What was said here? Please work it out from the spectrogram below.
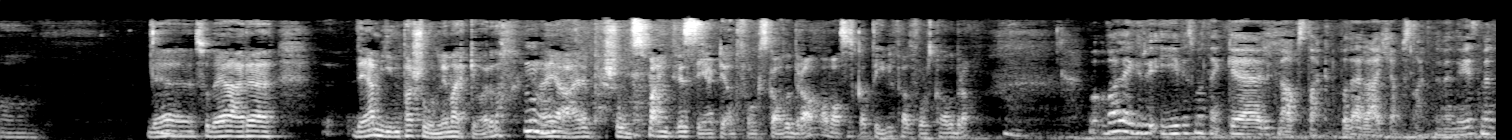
og det, så det er eh, det er min personlige merkevare. da. Jeg er en person som er interessert i at folk skal ha det bra, og hva som skal til for at folk skal ha det bra. Hva legger du i, hvis man tenker litt mer abstrakt på det, eller ikke abstrakt nødvendigvis, men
